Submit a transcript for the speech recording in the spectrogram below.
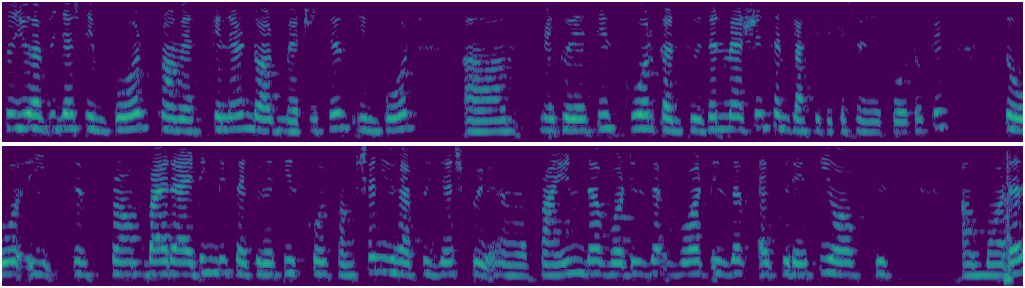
So you have to just import from sklearn dot matrices import um, accuracy score confusion matrix and classification report okay? So from by writing this accuracy score function you have to just uh, find the what is the what is the accuracy of this uh, model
